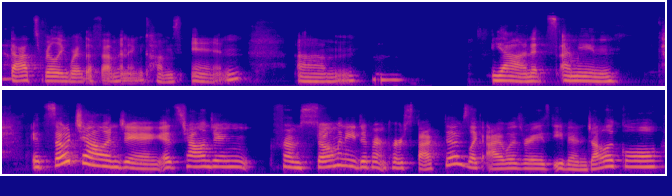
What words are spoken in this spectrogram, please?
yeah. that's really where the feminine comes in. Um, mm-hmm. Yeah. And it's, I mean, it's so challenging. It's challenging from so many different perspectives. Like I was raised evangelical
